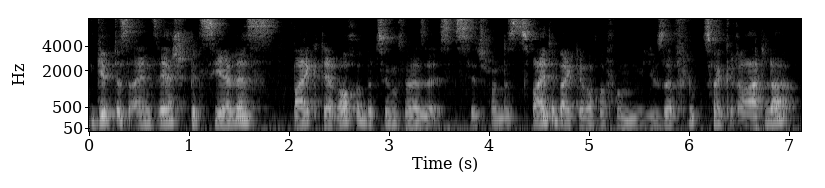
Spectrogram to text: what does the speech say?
gibt es ein sehr spezielles Bike der Woche, beziehungsweise es ist jetzt schon das zweite Bike der Woche vom User Flugzeugradler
